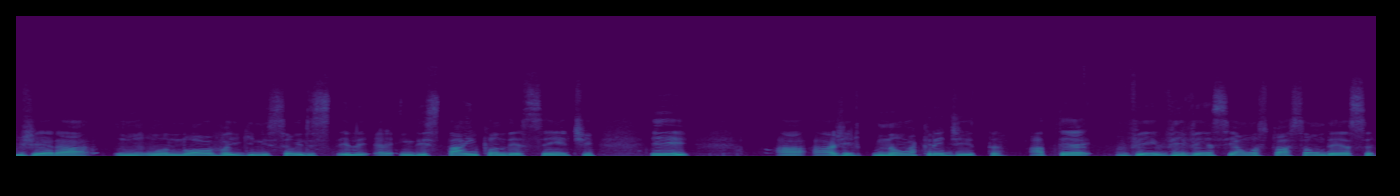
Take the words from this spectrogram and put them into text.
gerar uma nova ignição, ele, ele é, ainda está incandescente e a, a gente não acredita até vivenciar uma situação dessa.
